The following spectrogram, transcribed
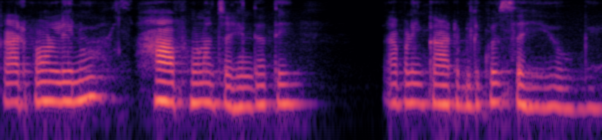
ਕਾਟ ਪਾਉਣ ਲਈ ਨੂੰ ਹਾਫ ਹੋਣਾ ਚਾਹੀਦਾ ਤੇ ਆਪਣੀ ਕਾਟ ਬਿਲਕੁਲ ਸਹੀ ਹੋਊਗੀ।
